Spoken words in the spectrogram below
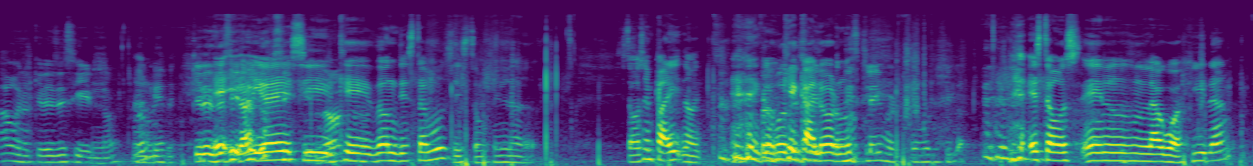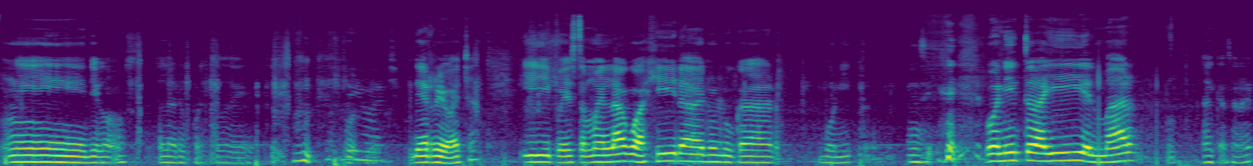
Ah, bueno, quieres decir, ¿no? ¿Qué? ¿Quieres Eh, decir algo? Iba a Sí. decir ¿no? que ¿dónde estamos? Estamos en la... Estamos en París, no, qué decir- calor, ¿no? Disclaimer. Estamos en La Guajira y llegamos al aeropuerto de, de Riohacha y pues estamos en La Guajira, en un lugar bonito, sí, bonito ahí, el mar, alcanzan a ver,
